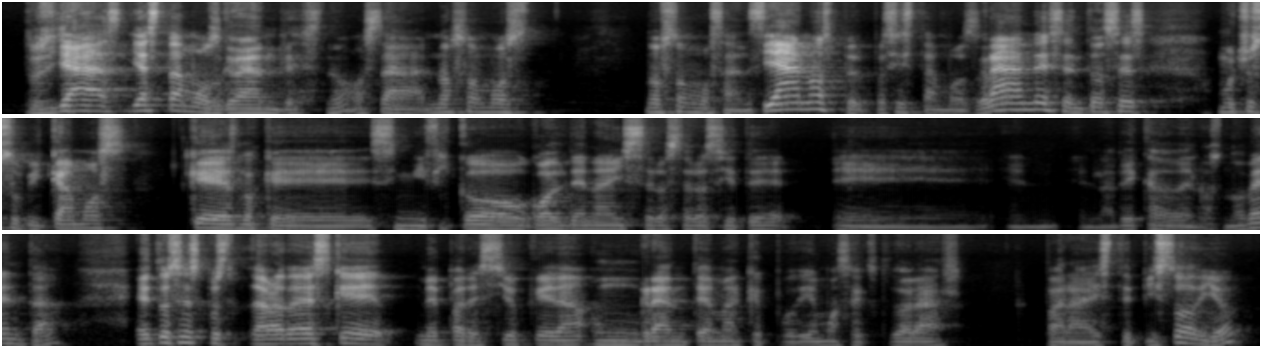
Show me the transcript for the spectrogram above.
pues ya, ya estamos grandes, ¿no? O sea, no somos, no somos ancianos, pero pues sí estamos grandes, entonces muchos ubicamos qué es lo que significó GoldenEye 007 eh, en, en, la década de los 90. Entonces, pues la verdad es que me pareció que era un gran tema que podíamos explorar para este episodio.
